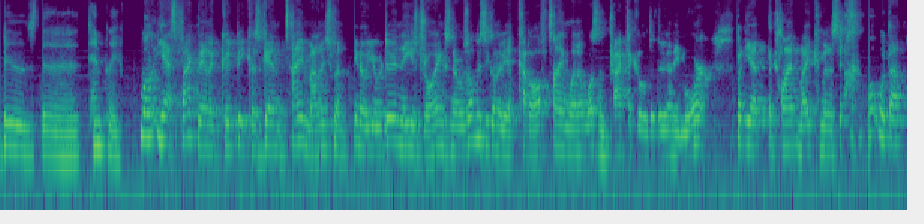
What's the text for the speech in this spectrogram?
build the template well, yes, back then it could be because again, time management. You know, you were doing these drawings, and there was obviously going to be a cut-off time when it wasn't practical to do any more. But yet, the client might come in and say, "What would that?"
